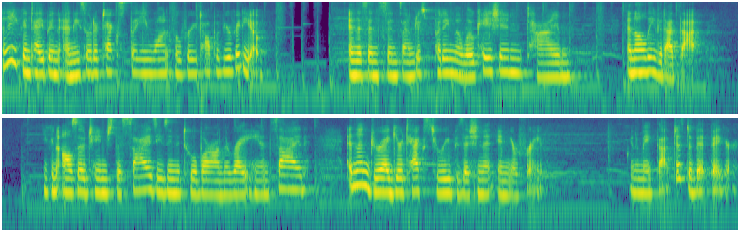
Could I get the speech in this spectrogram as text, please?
and then you can type in any sort of text that you want over top of your video. In this instance, I'm just putting the location, time, and I'll leave it at that. You can also change the size using the toolbar on the right hand side, and then drag your text to reposition it in your frame. I'm gonna make that just a bit bigger.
